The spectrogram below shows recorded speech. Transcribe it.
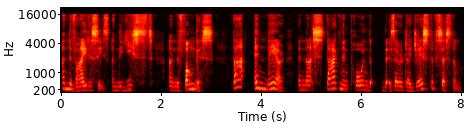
and the viruses and the yeast and the fungus that in there, in that stagnant pond that is our digestive system,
